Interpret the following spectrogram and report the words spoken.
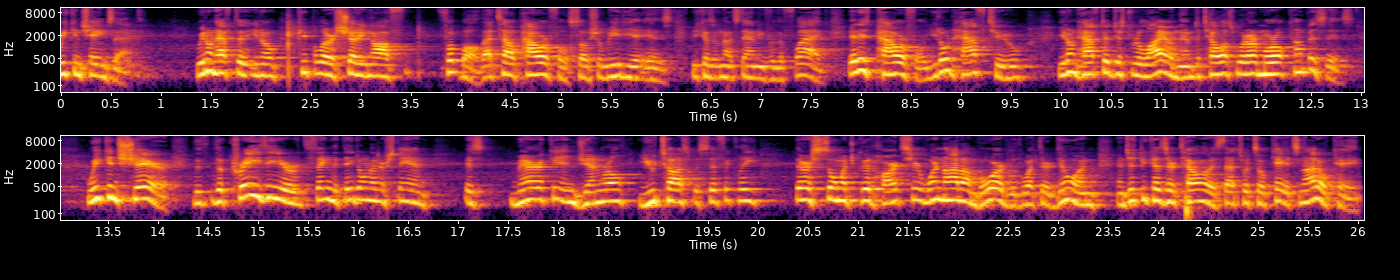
we can change that. We don't have to, you know, people are shutting off football. That's how powerful social media is because of not standing for the flag. It is powerful. You don't have to you don't have to just rely on them to tell us what our moral compass is. We can share. The, the crazier thing that they don't understand is America in general, Utah specifically, there are so much good hearts here. We're not on board with what they're doing. And just because they're telling us that's what's okay, it's not okay.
